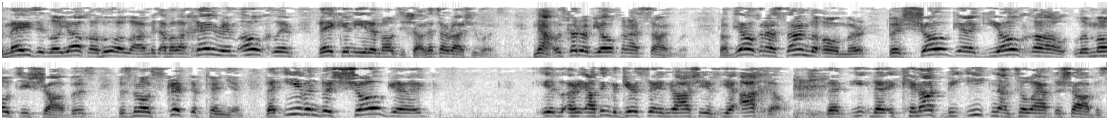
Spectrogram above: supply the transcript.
B'mezid lo yachal hu alamis, aval acherim ochlim, they can eat a motzi Shabbos. That's how Rashi learns. Now, let's go to Rabbi Yochanan Sandler. Rabbi Yochanan Sandler Omer, b'shogeg yochal lemotzi Shabbos, this is the most strict opinion, that even b'shogeg, I think the Girsa in Rashi is Ye'achel, that, that it cannot be eaten until after Shabbos.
